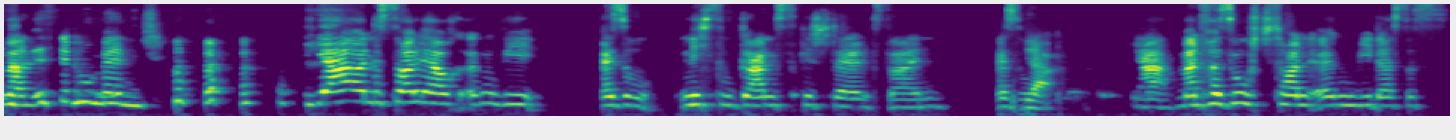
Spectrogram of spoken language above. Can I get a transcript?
Man ist ja nur Mensch. Ja, und es soll ja auch irgendwie, also nicht so ganz gestellt sein. Also ja, ja man versucht schon irgendwie, dass das,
